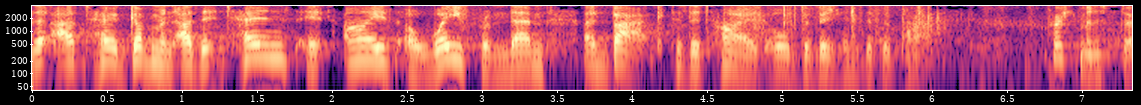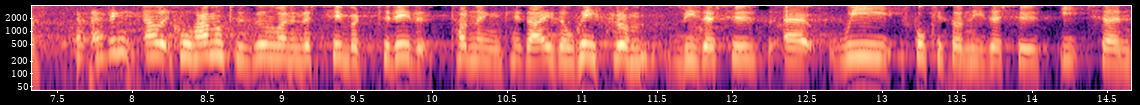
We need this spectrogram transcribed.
at, at her government as it turns its eyes away from them and back to the tired old divisions of the past? First Minister. I think Alec Cole-Hamilton is the only one in this chamber today that's turning his eyes away from these issues. Uh, we focus on these issues each and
